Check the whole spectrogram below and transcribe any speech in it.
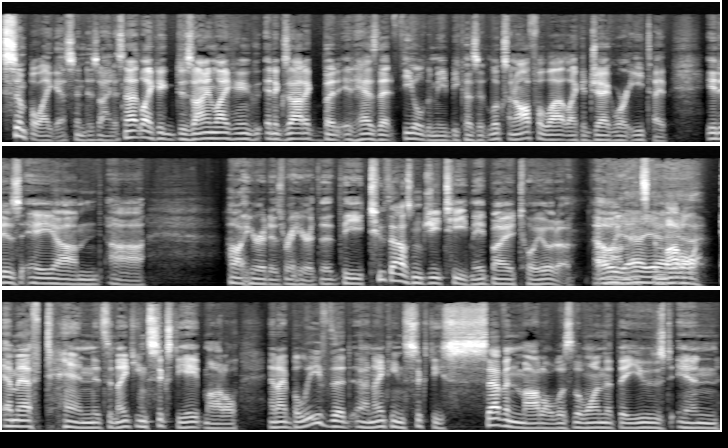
simple, I guess, in design. It's not like a design like an exotic, but it has that feel to me because it looks an awful lot like a Jaguar E-Type. It is a um, uh, Oh, here it is, right here. The the 2000 GT made by Toyota. Oh, Um, yeah, it's the yeah, model yeah. MF10. It's a 1968 model, and I believe that a 1967 model was the one that they used in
